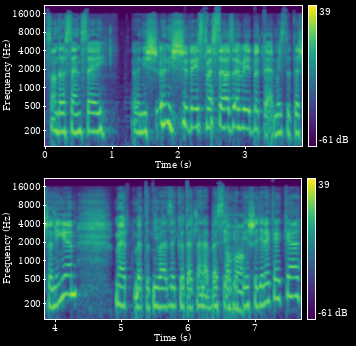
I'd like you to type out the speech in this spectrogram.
Sandra Sensei, Ön is, ön is részt vesz az ebédbe? Természetesen igen, mert, mert nyilván ez egy kötetlenebb beszélgetés Aha. a gyerekekkel,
